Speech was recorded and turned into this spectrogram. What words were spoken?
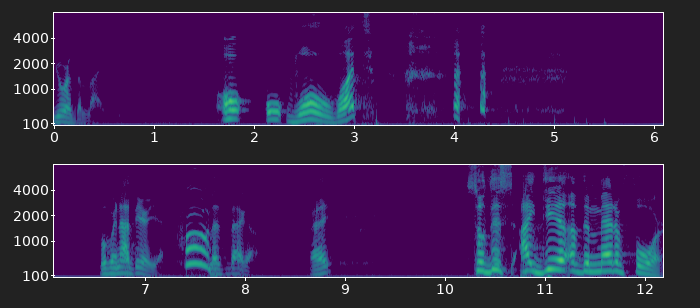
You're the light. Oh, oh whoa, what? but we're not there yet. Whew, let's back up, right? So, this idea of the metaphor,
